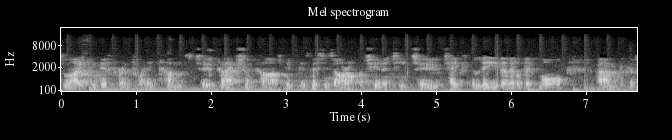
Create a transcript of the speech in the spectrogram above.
slightly different when it comes to collection cards because this is our opportunity to take the lead a little bit more um, because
